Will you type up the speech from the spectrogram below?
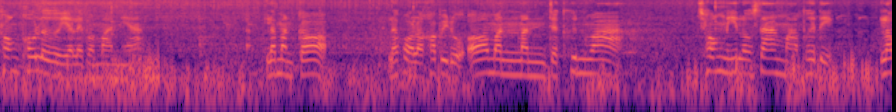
ช่องเขาเลยอะไรประมาณเนี้ยแล้วมันก็แล้วพอเราเข้าไปดูอ๋อมันมันจะขึ้นว่าช่องนี้เราสร้างมาเพื่อเด็ก เรา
